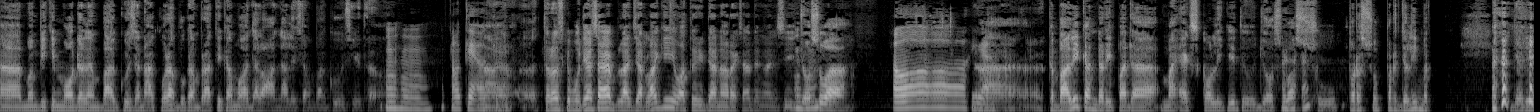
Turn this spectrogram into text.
uh, membuat model yang bagus dan akurat bukan berarti kamu adalah analis yang bagus gitu. Mhm. Oke, oke. Nah, terus kemudian saya belajar lagi waktu di Dana Reksa dengan si Mhm. Joshua. Oh, iya. Nah, kebalikan daripada my ex colleague itu, Joshua Aha. super super jelimet. Jadi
